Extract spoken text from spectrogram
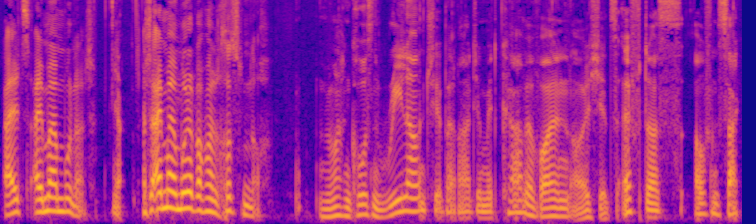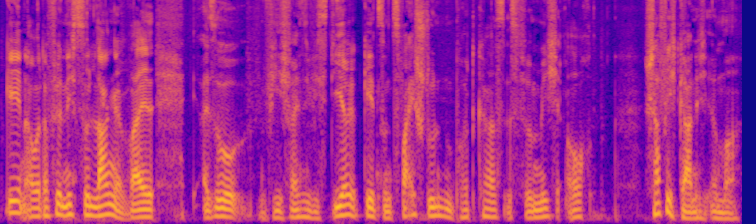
als einmal im Monat. Ja. Also einmal im Monat machen wir trotzdem noch wir machen einen großen Relaunch hier bei Radio mit K. Wir wollen euch jetzt öfters auf den Sack gehen, aber dafür nicht so lange, weil, also, wie, ich weiß nicht, wie es dir geht, so ein Zwei-Stunden-Podcast ist für mich auch, schaffe ich gar nicht immer.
